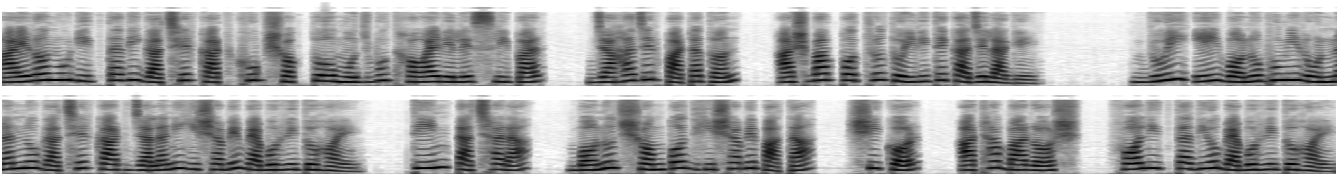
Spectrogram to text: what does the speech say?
আয়রনউড ইত্যাদি গাছের কাঠ খুব শক্ত ও মজবুত হওয়ায় রেলের স্লিপার, জাহাজের পাটাতন, আসবাবপত্র তৈরিতে কাজে লাগে। দুই, এই বনভূমির অন্যান্য গাছের কাঠ জ্বালানি হিসাবে ব্যবহৃত হয়। তিন তাছাড়া বনজ সম্পদ হিসাবে পাতা, শিকড়, আঠা বা রস, ফল ইত্যাদিও ব্যবহৃত হয়।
